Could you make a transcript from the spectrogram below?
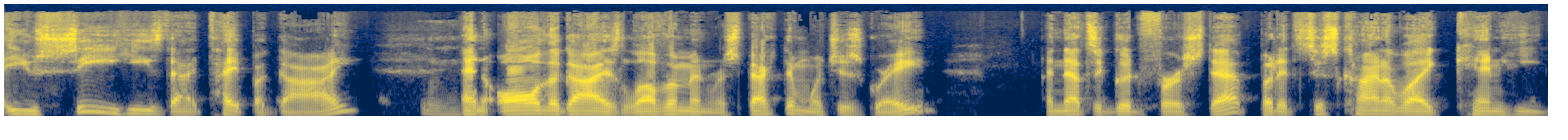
you see, he's that type of guy, Mhm. and all the guys love him and respect him, which is great. And that's a good first step. But it's just kind of like, can he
